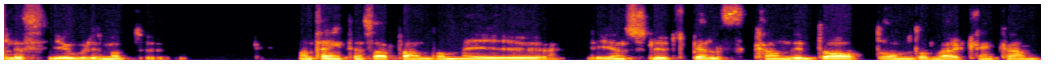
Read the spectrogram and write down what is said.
LSU, liksom att man tänkte så här, fan de är ju det är en slutspelskandidat om de verkligen kan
